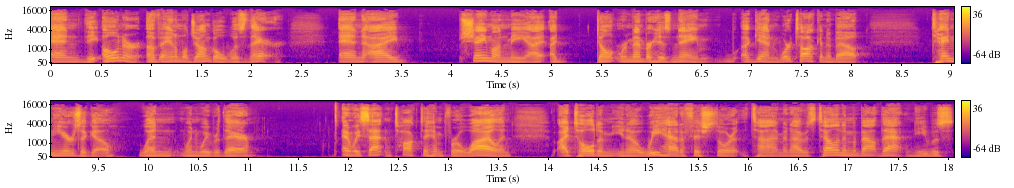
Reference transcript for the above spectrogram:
and the owner of Animal Jungle was there. And I, shame on me, I, I don't remember his name. Again, we're talking about 10 years ago when when we were there and we sat and talked to him for a while and i told him you know we had a fish store at the time and i was telling him about that and he was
